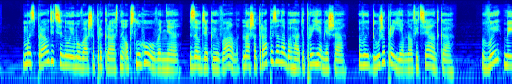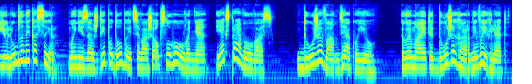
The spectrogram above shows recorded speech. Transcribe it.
Ми справді цінуємо ваше прекрасне обслуговування. Завдяки вам наша трапеза набагато приємніша. Ви дуже приємна офіціантка. Ви мій улюблений касир. Мені завжди подобається ваше обслуговування. Як справи у вас? Дуже вам дякую. Ви маєте дуже гарний вигляд.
